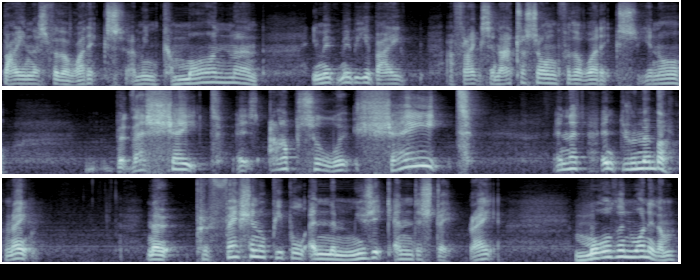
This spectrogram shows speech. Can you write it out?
buying this for the lyrics. I mean, come on, man. You may, maybe you buy a Frank Sinatra song for the lyrics, you know. But this shite, it's absolute shite. And that, and remember, right? Now, professional people in the music industry, right? More than one of them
